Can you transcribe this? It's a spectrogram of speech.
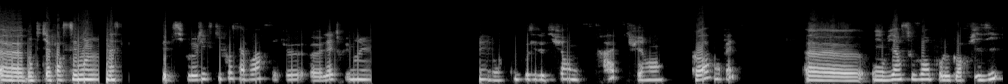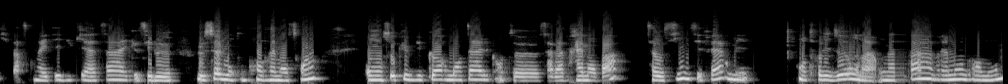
euh, donc il y a forcément un aspect psychologique. Ce qu'il faut savoir, c'est que euh, l'être humain est donc composé de différentes strates, différents corps en fait. on vient souvent pour le corps physique parce qu'on a été éduqué à ça et que c'est le, seul dont on prend vraiment soin. On s'occupe du corps mental quand ça va vraiment pas. Ça aussi, on sait faire, mais entre les deux, on n'a pas vraiment grand monde.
